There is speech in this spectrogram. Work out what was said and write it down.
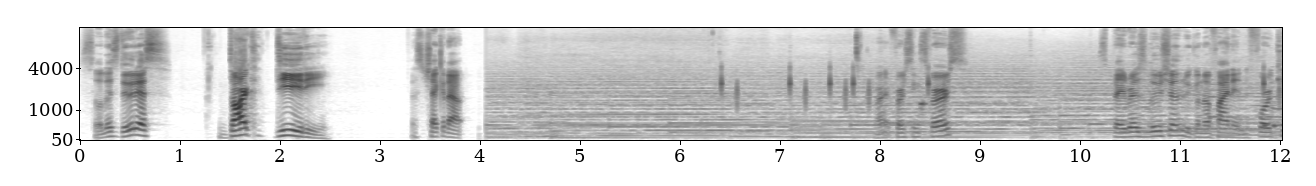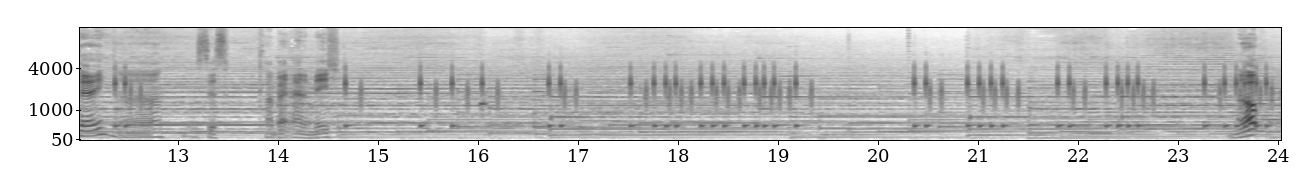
So let's do this. Dark Deity. Let's check it out. All right, first things first. Display resolution. We're gonna find it in 4K. Uh, what's this? Combat animation. Nope.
